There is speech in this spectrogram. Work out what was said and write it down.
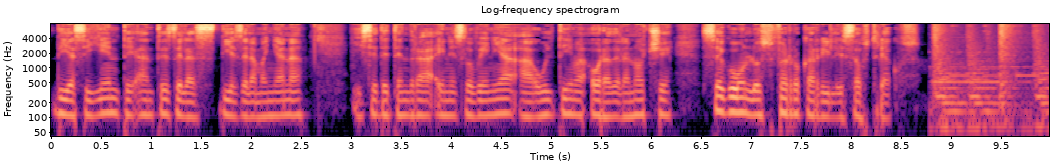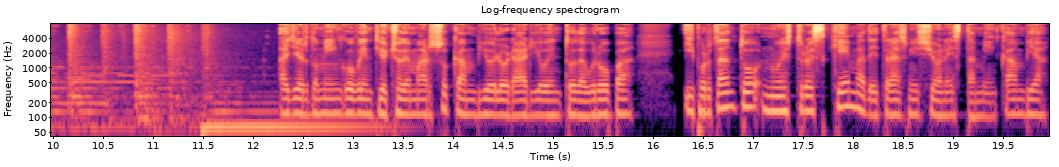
día siguiente antes de las 10 de la mañana y se detendrá en Eslovenia a última hora de la noche según los ferrocarriles austriacos. Ayer domingo 28 de marzo cambió el horario en toda Europa y por tanto nuestro esquema de transmisiones también cambia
